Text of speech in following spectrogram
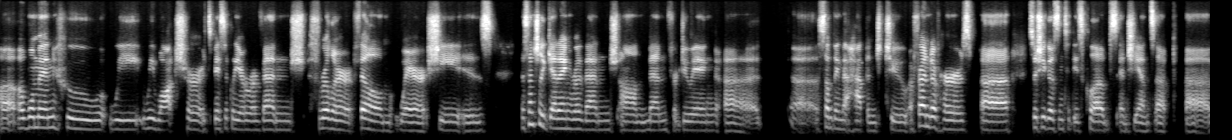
a woman who we we watch her. It's basically a revenge thriller film where she is essentially getting revenge on men for doing uh, uh, something that happened to a friend of hers. Uh, so she goes into these clubs and she ends up uh,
